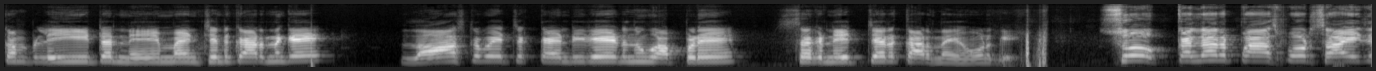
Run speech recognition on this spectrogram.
ਕੰਪਲੀਟ ਨੇਮ ਮੈਂਸ਼ਨ ਕਰਨਗੇ। ਲਾਸਟ ਵਿੱਚ ਕੈਂਡੀਡੇਟ ਨੂੰ ਆਪਣੇ ਸਿਗਨੇਚਰ ਕਰਨੇ ਹੋਣਗੇ। So colour passport size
